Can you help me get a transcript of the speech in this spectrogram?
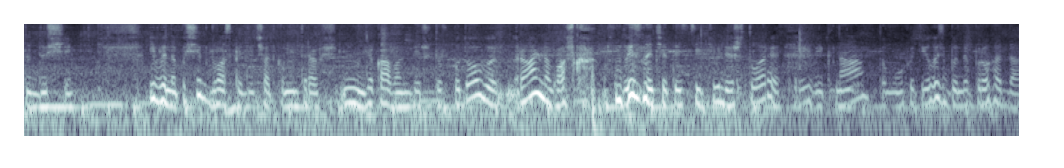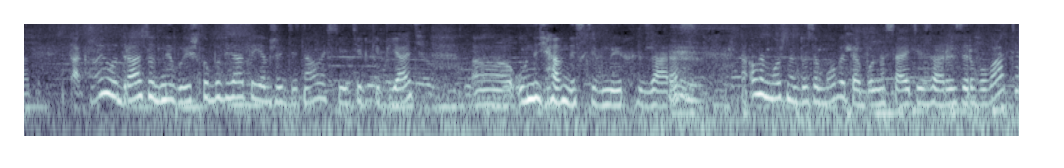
до душі. І ви напишіть, будь ласка, дівчат, в коментарях, ну, яка вам більше до вподоби. Реально важко визначити ці тюлі штори три вікна, тому хотілося б не прогадати. Так, ну і одразу не вийшло би взяти. Я вже дізналася, є тільки п'ять е, у наявності в них зараз. Але можна дозамовити або на сайті зарезервувати.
